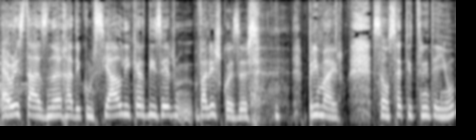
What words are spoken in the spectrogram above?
Harry Styles na rádio comercial e quer dizer várias coisas. Primeiro, são 7h31.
